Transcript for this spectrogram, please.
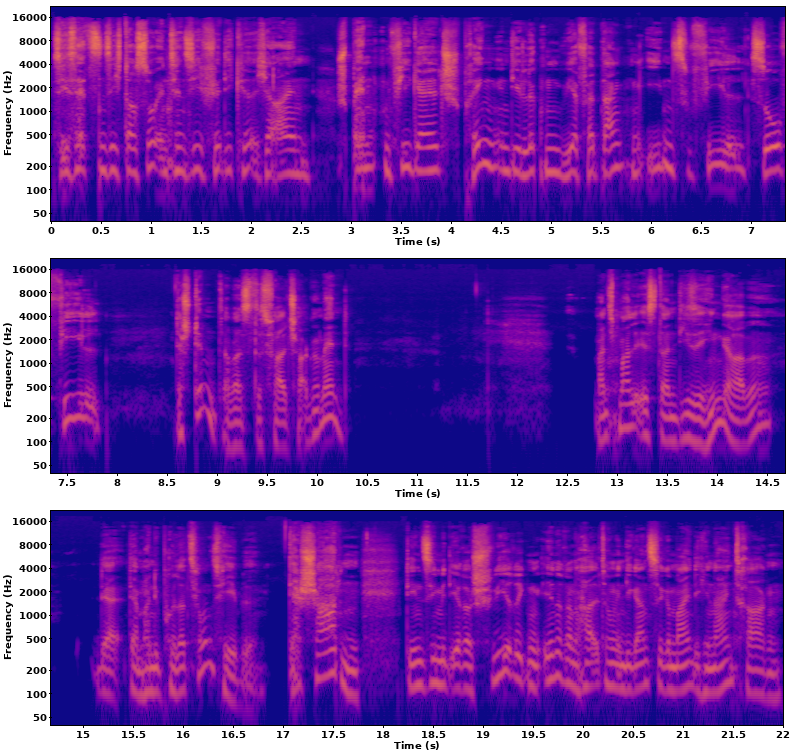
Sie setzen sich doch so intensiv für die Kirche ein, spenden viel Geld, springen in die Lücken, wir verdanken ihnen zu viel, so viel. Das stimmt, aber es ist das falsche Argument. Manchmal ist dann diese Hingabe der, der Manipulationshebel, der Schaden, den sie mit ihrer schwierigen inneren Haltung in die ganze Gemeinde hineintragen,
